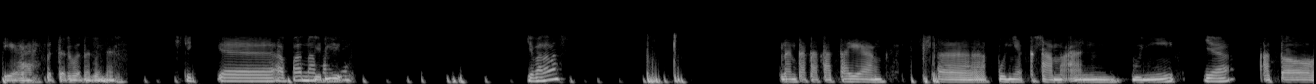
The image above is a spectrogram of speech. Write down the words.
Iya, betul benar-benar. Di- eh, apa namanya? Jadi Gimana mas? dengan kata-kata yang eh, punya kesamaan bunyi Ya, atau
